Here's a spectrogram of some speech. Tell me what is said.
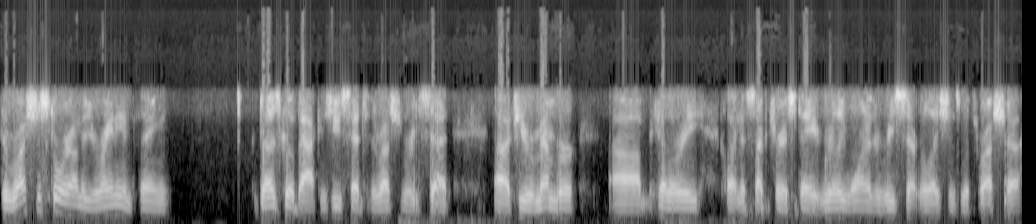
the Russia story on the uranium thing does go back, as you said, to the Russian reset. Uh, if you remember, um, Hillary Clinton, as Secretary of State, really wanted to reset relations with Russia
